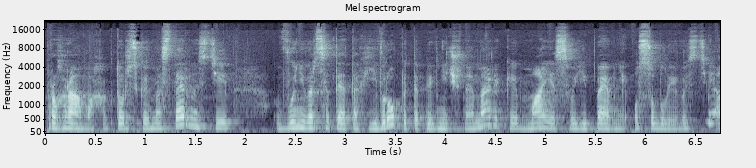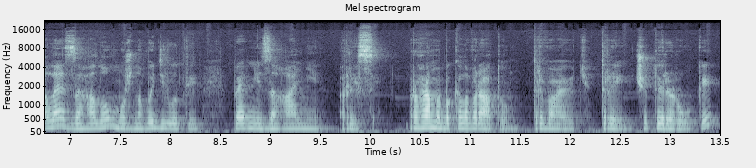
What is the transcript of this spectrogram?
програмах акторської майстерності в університетах Європи та Північної Америки має свої певні особливості, але загалом можна виділити певні загальні риси. Програми бакалаврату тривають 3-4 роки.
